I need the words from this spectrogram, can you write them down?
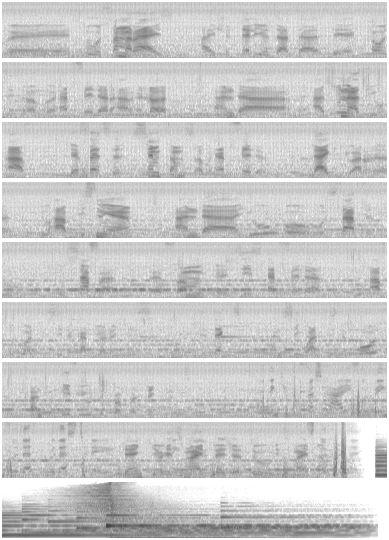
to summarize, I should tell you that uh, the causes of heart failure are a lot, and uh, as soon as you have the first symptoms of heart failure, like you are uh, you have dyspnea, and uh, you uh, start to to suffer uh, from uh, this heart failure, you have to go to see the cardiologist to detect and see what is the cause and to give you the proper treatment. Thank you, Professor Ali, for being with us, with us today. Thank you. It's Thank my you. pleasure too. It's my pleasure.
